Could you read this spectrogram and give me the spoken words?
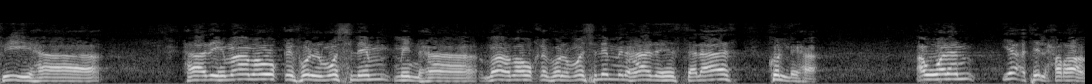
فيها. هذه ما موقف المسلم منها ما موقف المسلم من هذه الثلاث كلها. اولا يأتي الحرام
